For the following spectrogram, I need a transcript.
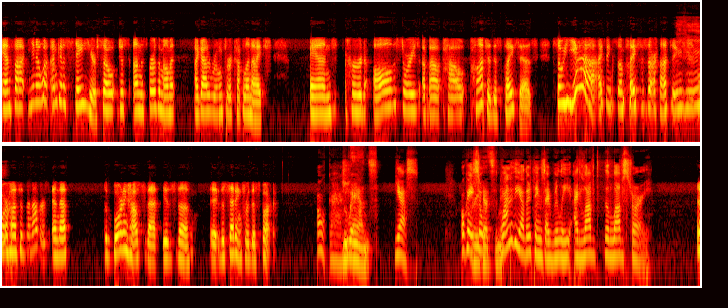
And thought, "You know what? I'm going to stay here." So just on the spur of the moment, I got a room for a couple of nights and heard all the stories about how haunted this place is. So yeah, I think some places are haunting more haunted than others, and that's the boarding house that is the uh, the setting for this book. Oh gosh. Luann's. Yes. Okay, Right, so that's the name. one of the other things I really I loved the love story. Eh,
